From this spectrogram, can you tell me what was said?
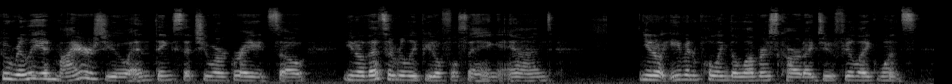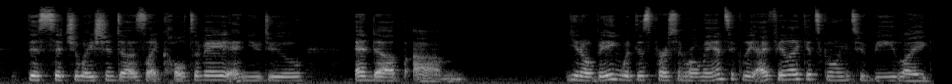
who really admires you and thinks that you are great. So, you know, that's a really beautiful thing. And, you know, even pulling the lover's card, I do feel like once this situation does like cultivate and you do end up, um, you know, being with this person romantically, I feel like it's going to be like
